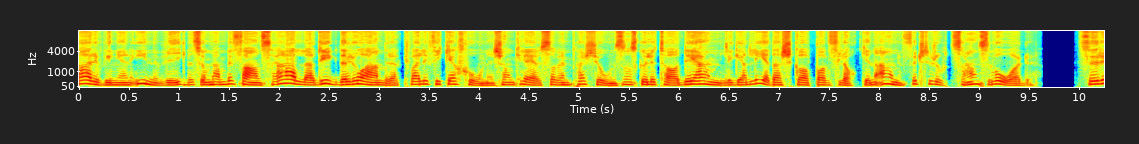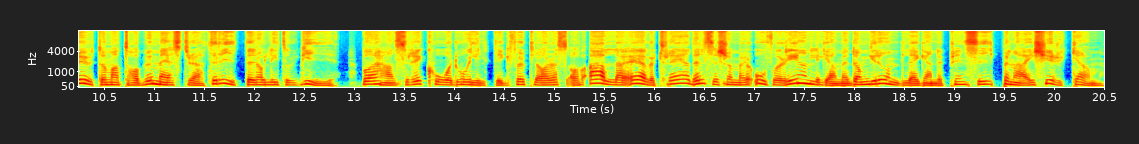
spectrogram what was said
Arvingen invigdes om han befann sig alla dygder och andra kvalifikationer som krävs av en person som skulle ta det andliga ledarskap av flocken anförtrotts hans vård. Förutom att ha bemästrat riter och liturgi, bör hans rekord ogiltig förklaras av alla överträdelser som är oförenliga med de grundläggande principerna i kyrkan.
